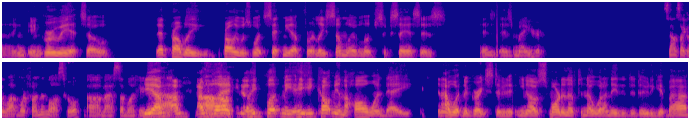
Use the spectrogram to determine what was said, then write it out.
uh, and, and, grew it. So that probably probably was what set me up for at least some level of success as as as mayor. Sounds like a lot more fun than law school. Um, as someone who yeah, I'm, I'm, I'm uh, glad. You know, he plucked me. He, he caught me in the hall one day, and I wasn't a great student. You know, I was smart enough to know what I needed to do to get by.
